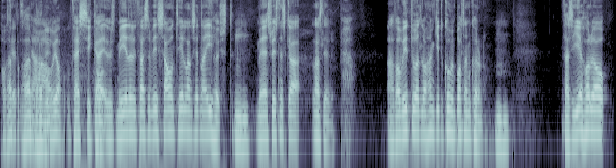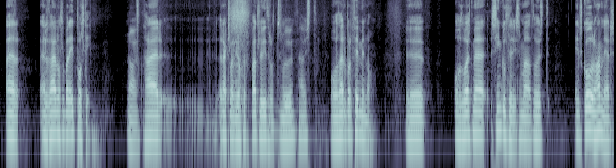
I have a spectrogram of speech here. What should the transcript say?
Það er bara- það er bara já, og þessi gæ, Og- þú veist, miðað við það sem við sáum til hans hérna í haust mhm, með svisneska landsliðinu að þá vitum við allavega að hann getur komið boltan með körunum mhm. Það sem ég horfi á er, er það er náttúrulega bara eitt já, það er uh, reglan í okkar fallu íþrótt. Jú, það og það eru bara fimm inn á. Uh, og þú ert með Singletary sem að þú veist eins góður og hann er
